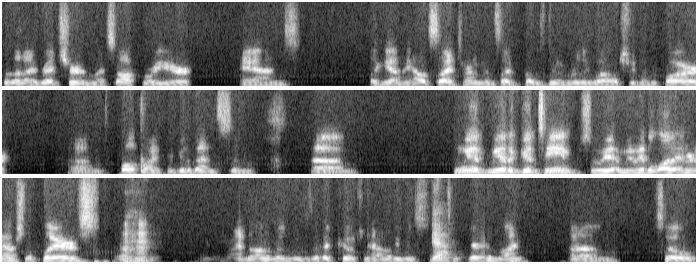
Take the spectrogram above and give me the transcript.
So then I redshirted my sophomore year, and again the outside tournaments, I, I was doing really well, shooting under par, um, qualifying for good events, and um, and we had we had a good team. So we I mean we had a lot of international players. Um, mm-hmm. Ryan Donovan, who's the head coach now, he was yeah head of mine. Um, so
